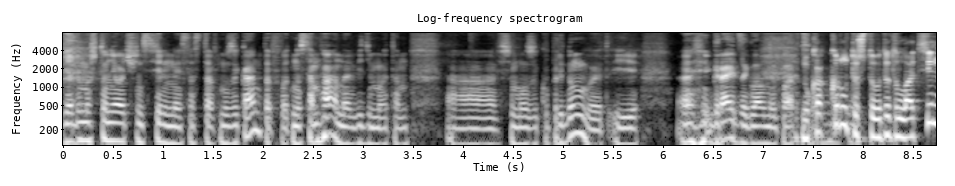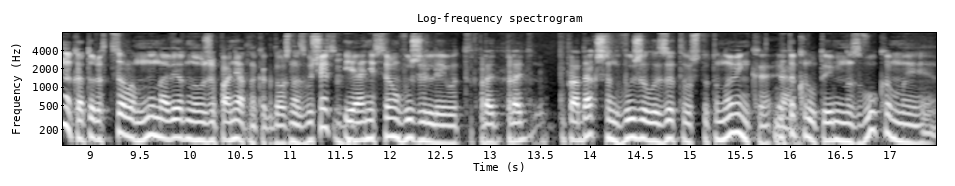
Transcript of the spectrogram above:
Я думаю, что у нее очень сильный состав музыкантов, вот, но сама она, видимо, там э, всю музыку придумывает и э, играет заглавную партию. Ну, как круто, что вот эта латина, которая в целом, ну, наверное, уже понятно, как должна звучать, угу. и они все равно выжили, вот продакшн выжил из этого что-то новенькое. Да. Это круто, именно звуком и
